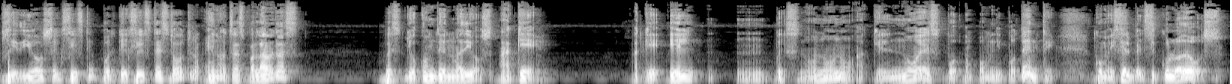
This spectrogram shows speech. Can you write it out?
si Dios existe, ¿por qué existe esto otro? En otras palabras, pues yo condeno a Dios. ¿A qué? A que Él, mm, pues no, no, no, a que Él no es omnipotente, como dice el versículo 2.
